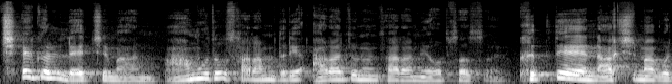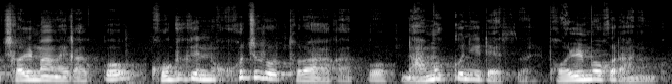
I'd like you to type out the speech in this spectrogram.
책을 냈지만 아무도 사람들이 알아주는 사람이 없었어요. 그때 낙심하고 절망해갖고 고국인 호주로 돌아와갖고 나무꾼이 됐어요. 벌목을 하는 거.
